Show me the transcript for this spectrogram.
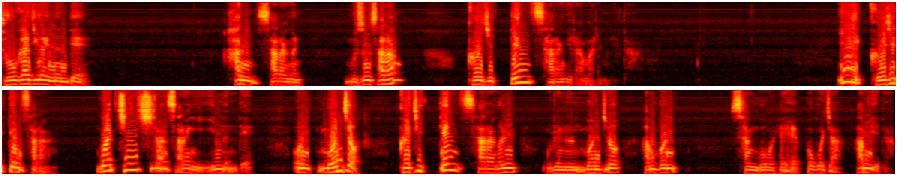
두 가지가 있는데 한 사랑은 무슨 사랑? 거짓된 사랑이라 말입니다. 이 거짓된 사랑과 진실한 사랑이 있는데 먼저 거짓된 사랑을 우리는 먼저 한번 상고해 보고자 합니다.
